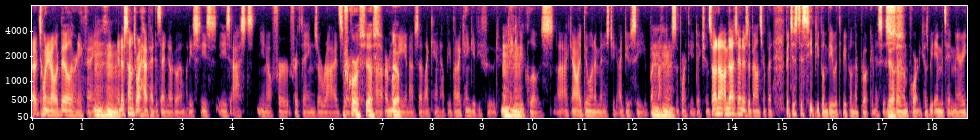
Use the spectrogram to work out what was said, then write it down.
a twenty dollar bill or anything. Mm-hmm. And there's times where I have had to say no to him when he's he's he's asked, you know, for for things or rides, or, Of course. Yes. uh, or Yeah. money, and I've said I can't help you, but I can give you food. I can't give you clothes. I, can. I do want to minister. to you. I do see you, but I'm not going to support the addiction. So I know, I'm not saying there's a bouncer, but but just to see people and be with people in their brokenness is Yes. so important because we imitate Mary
